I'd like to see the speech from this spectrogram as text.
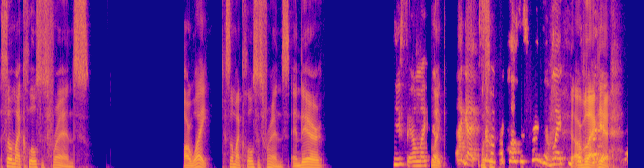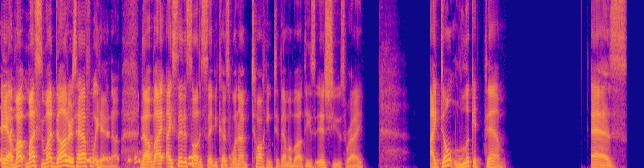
some of my closest friends are white. Some of my closest friends, and they're you sound like like I got some of my closest friends are black. People. Are black, yeah, yeah. My my my daughter's halfway. Yeah, no, no. But I, I say this all to say because when I'm talking to them about these issues, right, I don't look at them as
